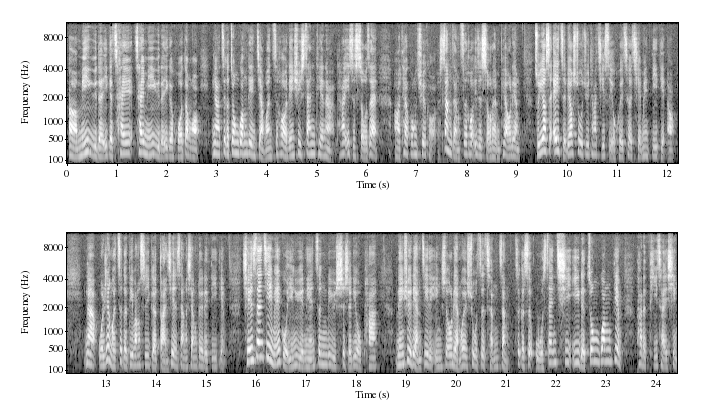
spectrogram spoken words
啊，谜语的一个猜猜谜语的一个活动哦。那这个中光电讲完之后，连续三天啊，它一直守在啊跳空缺口上涨之后，一直守得很漂亮。主要是 A 指标数据，它其实有回撤前面低点哦。那我认为这个地方是一个短线上相对的低点。前三季美股盈余年增率四十六趴，连续两季的营收两位数字成长，这个是五三七一的中光电，它的题材性。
